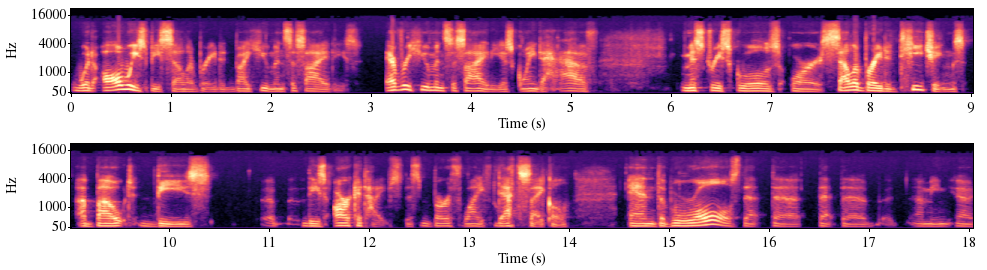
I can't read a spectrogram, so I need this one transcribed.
would always be celebrated by human societies. Every human society is going to have mystery schools or celebrated teachings about these uh, these archetypes, this birth, life, death cycle, and the roles that the that the I mean, uh,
